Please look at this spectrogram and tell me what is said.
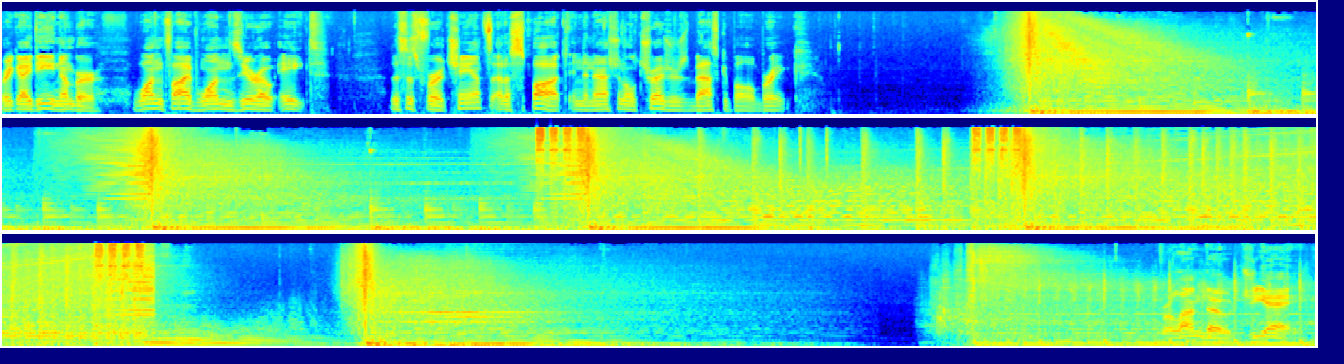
Break ID number 15108. This is for a chance at a spot in the National Treasures basketball break. Rolando GA.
